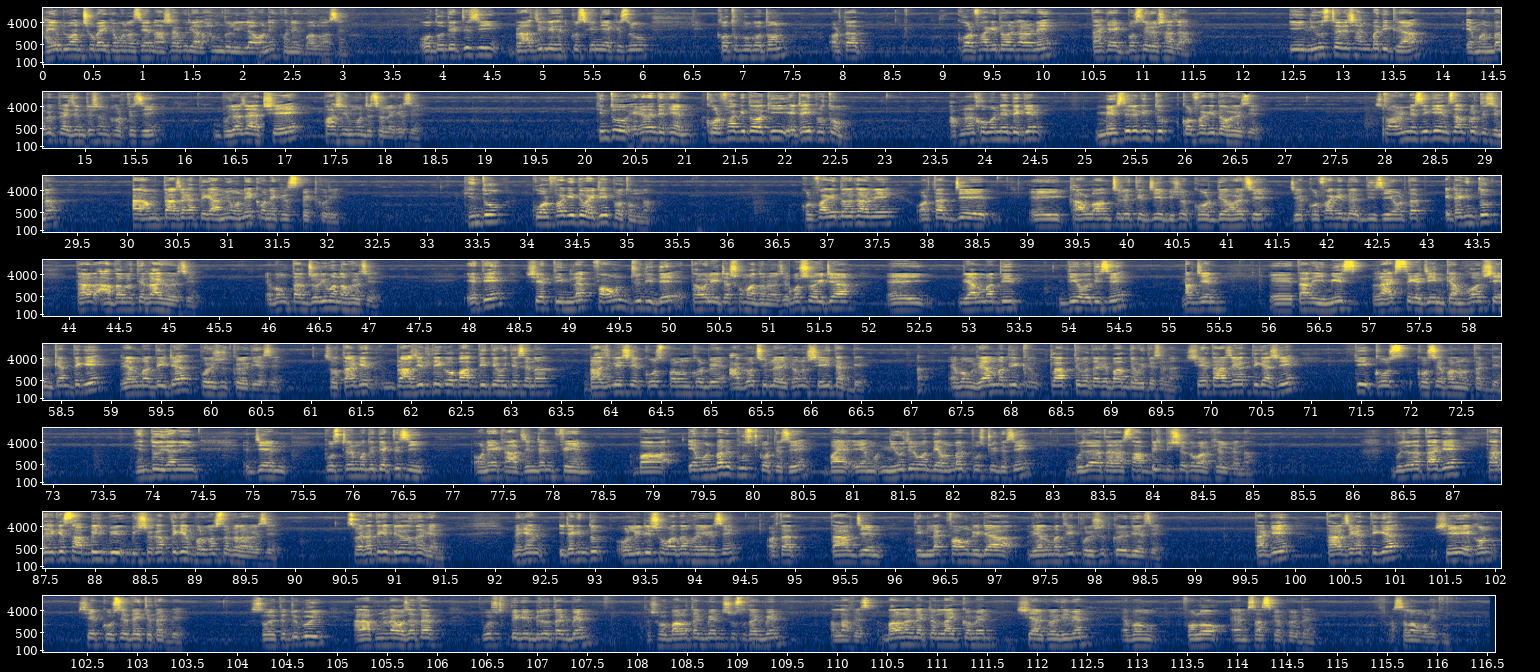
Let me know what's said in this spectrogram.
Hi everyone সবাই কেমন আছেন? আশা করি আলহামদুলিল্লাহ অনেক অনেক ভালো আছেন। ও তো দেখতেছি ব্রাজিলের হেড কোচকে নিয়ে কিছু কথোপকথন, অর্থাৎ কর ফাঁকি দেওয়ার কারণে তাকে এক বছরের সাজা। এই নিউজটারে সাংবাদিকরা এমনভাবে প্রেজেন্টেশন করতেছে, বোঝা যায় সে ফাঁসির মঞ্চে চলে গেছে। কিন্তু এখানে দেখেন, কর ফাঁকি দেওয়া কি এটাই প্রথম? আপনার খবর নিয়ে দেখেন, মেসিরও কিন্তু কর ফাঁকি দেওয়া হয়েছে। সো আমি মেসিকে ইনসাল্ট করতেছি না। আমি তার জায়গা থেকে আমি অনেক অনেক রেসপেক্ট করি। কিন্তু করফাকে দেওয়া এটাই প্রথম না। করফাকে দেওয়ার কারণে অর্থাৎ যে এই কার্লো আঞ্চলিকের যে বিষয় কর দেওয়া হয়েছে, যে করফাকে দিয়েছে, অর্থাৎ এটা কিন্তু তার আদালতের রায় হয়েছে এবং তার জরিমানা হয়েছে। এতে সে তিন লাখ পাউন্ড যদি দেয়, তাহলে এটা সমাধান হয়েছে। অবশ্য এটা এই রিয়াল মাদ্রিদ দিয়েও দিছে। আর্জেন্ট তার ইমেজ রাইটস থেকে যে ইনকাম হয়, সেই ইনকাম থেকে রিয়াল মাদ্রিদ এটা পরিশোধ করে দিয়েছে। সো তাকে ব্রাজিল থেকেও বাদ দিতে হইতেছে না। ব্রাজিলে সে কোচ পালন করবে, আগেও ছিল এখনও সেই থাকবে। এবং রিয়াল মাদ্রিদ ক্লাব থেকেও তাকে বাদ দেওয়া হইতেছে না। সে তার জায়গার থেকে আসে কি কোচ কোচে পালন থাকবে। কিন্তু ইদানিং যে পোস্টের মধ্যে দেখতেছি, অনেক আর্জেন্টাইন ফ্যান বা এমনভাবে পোস্ট করতেছে বা নিউজের মধ্যে এমনভাবে পোস্ট হইতেছে, বোঝা যায় তারা ছাব্বিশ বিশ্বকাপ আর খেলবে না। বোঝা যায় তাকে তাদেরকে ছাব্বিশ বিশ্বকাপ থেকে বরখাস্ত করা হয়েছে। ছয়টা থেকে বিরত থাকেন। দেখেন, এটা কিন্তু অলরেডি সমাধান হয়ে গেছে। অর্থাৎ তার যে তিন লাখ পাউন্ড এটা রিয়াল মাদ্রিদ পরিশোধ করে দিয়েছে। তাকে তার জায়গার থেকে সে এখন সে কোর্সের দায়িত্বে থাকবে। সো, এতটুকুই। আর আপনারা অযথা পোস্ট থেকে বিরত থাকবেন। তো সব ভালো থাকবেন, সুস্থ থাকবেন। আল্লাহ হাফেজ। ভালো লাগলে একটা লাইক কমেন্ট শেয়ার করে দিবেন এবং ফলো অ্যান্ড সাবস্ক্রাইব করবেন। আসসালামু আলাইকুম।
